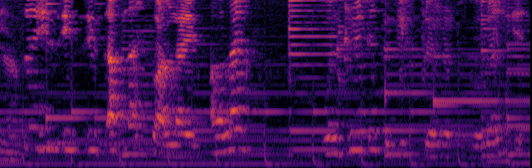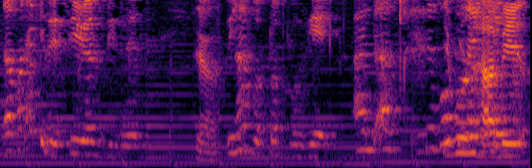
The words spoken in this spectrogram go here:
Yeah. So it, it, it applies to our life. Our life, we're created to give pleasure to God. Our life is a serious business. Yeah. We have a purpose here. And as Even having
